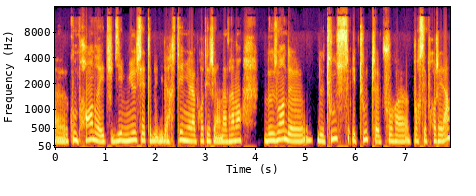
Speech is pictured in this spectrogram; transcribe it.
euh, comprendre et étudier mieux cette biodiversité, mieux la protéger. On a vraiment besoin de, de tous et toutes pour, euh, pour ces projets-là.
